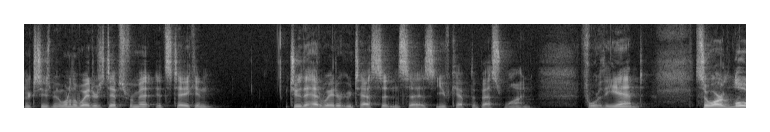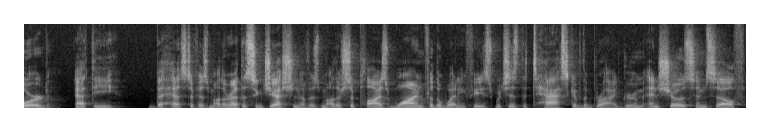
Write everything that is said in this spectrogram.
Excuse me, one of the waiters dips from it. It's taken to the head waiter who tests it and says, You've kept the best wine for the end. So our Lord, at the behest of his mother, at the suggestion of his mother, supplies wine for the wedding feast, which is the task of the bridegroom, and shows himself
